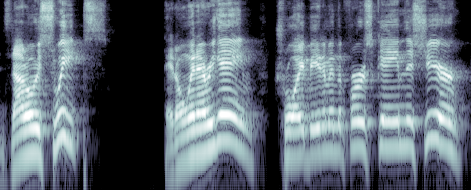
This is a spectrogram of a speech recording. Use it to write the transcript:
It's not always sweeps. They don't win every game. Troy beat them in the first game this year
